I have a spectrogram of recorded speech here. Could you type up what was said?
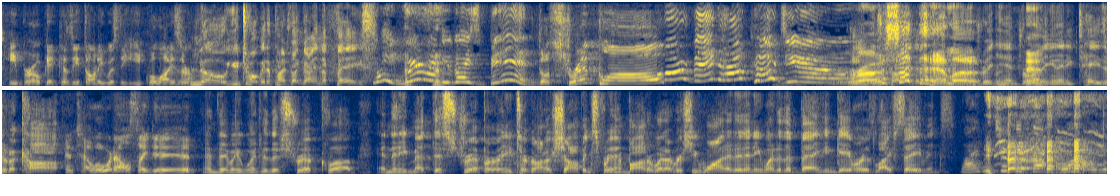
He broke it because he thought he was the equalizer. No, you told me to punch that guy in the face. Wait, where have you guys been? The strip club! Marvin, how could you? I Bro, was shut the hell up. Drinking and driving, and then he tasered a cop. And tell her what else I did. And then we went to the strip club, and then he met this stripper, and he took her on a shopping spree and bought her whatever she wanted, and then he went to the bank and gave her his life savings. Why would you give that whore all your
